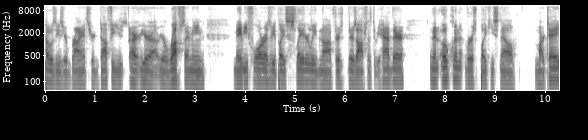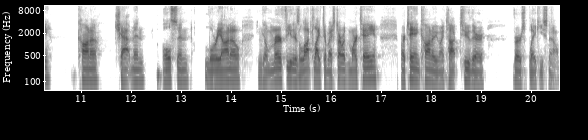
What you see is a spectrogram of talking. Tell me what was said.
Posies, your Bryants, your Duffys, or your uh, your Rufs. I mean, maybe Flores if he plays Slater leading off. There's there's options to be had there. And then Oakland versus Blakey Snell, Marte, Canha, Chapman, Olson, Laureano. You can go Murphy. There's a lot to like there, but I start with Marte. Marte and Canha be my top two there versus Blakey Snell.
